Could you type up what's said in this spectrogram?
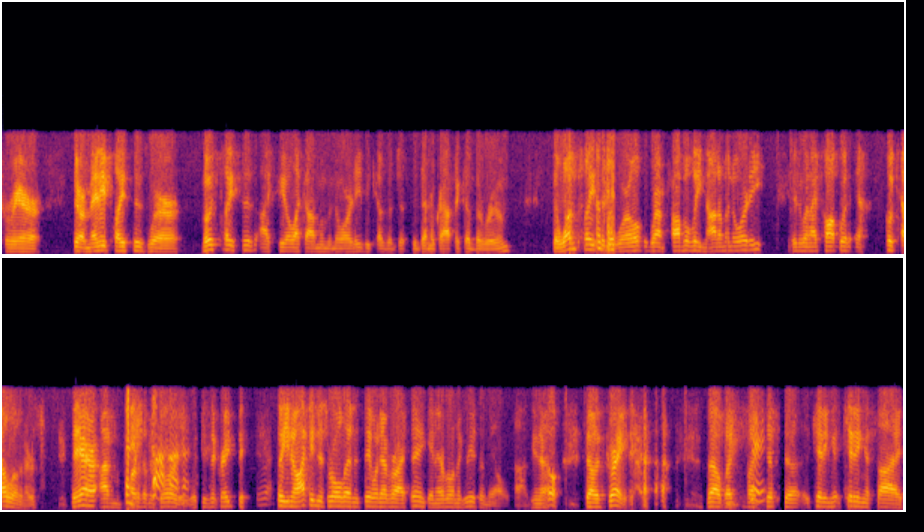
career, there are many places where most places I feel like I'm a minority because of just the demographic of the room. The one place in the world where I'm probably not a minority is when I talk with hotel owners. There, I'm part of the majority, which is a great thing. So you know, I can just roll in and say whatever I think, and everyone agrees with me all the time. You know, so it's great. no, but but just uh, kidding kidding aside,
